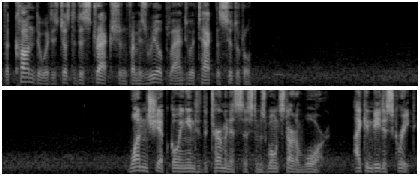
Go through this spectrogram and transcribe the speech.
The conduit is just a distraction from his real plan to attack the Citadel. One ship going into the Terminus systems won't start a war. I can be discreet.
